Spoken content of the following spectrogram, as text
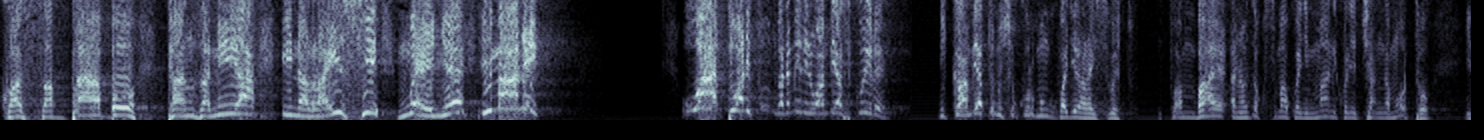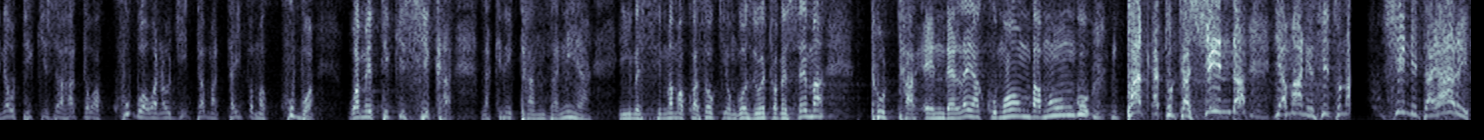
kwa sababu tanzania ina rais mwenye imani. Watu walifunga na mimi niliwaambia siku ile nikawambia tumshukuru mungu kwa ajili ya rais wetu. Mtu ambaye anaweza kusimama kwenye imani kwenye changamoto inayotikisa hata wakubwa wanaojiita mataifa makubwa wametikisika. Lakini tanzania imesimama kwa sababu kiongozi wetu amesema tutaendelea kumwomba mungu mpaka tutashinda. Jamani si tuna ushindi tayari?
